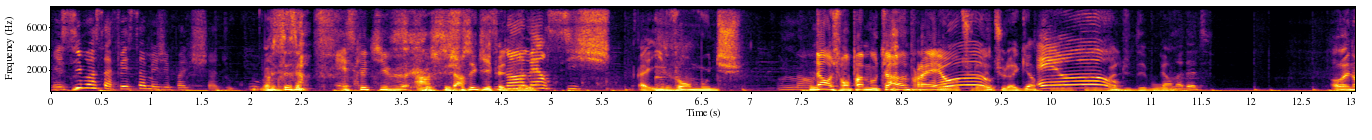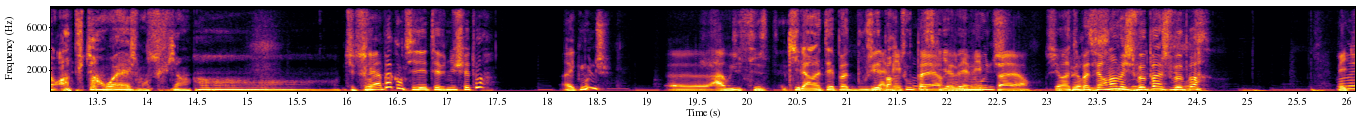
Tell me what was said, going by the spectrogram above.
Mais si, moi, ça fait ça, mais j'ai pas le chat, du coup. Ouais, c'est ça. Est-ce que tu veux un C'est chat qui fait Non, merci. Ah, il vend Munch. Non. Non, je vends pas mon chat après. Non, oh tu la, tu la gardes. Eh tu- tu oh du mal du démon. Bernadette. Oh ouais, non, ah putain, ouais, je m'en souviens. Oh. Tu te souviens pas quand il était venu chez toi? Avec Munch? Euh, ah oui, si. Qu'il arrêtait pas de bouger Il partout peur, parce qu'il y il avait avait Munch. peur. Il arrêtait pas de faire non, mais je veux pas, je veux pas. Mais Mais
